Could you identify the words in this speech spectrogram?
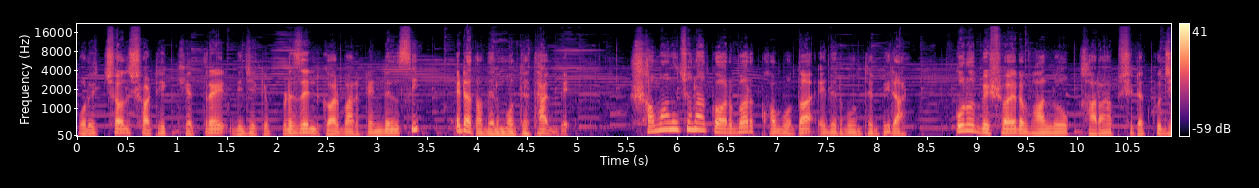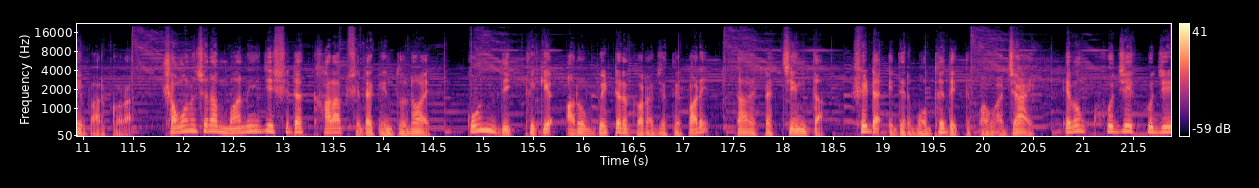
পরিচ্ছদ, সঠিক ক্ষেত্রে নিজেকে প্রেজেন্ট করবার টেন্ডেন্সি এটা তাদের মধ্যে থাকবে। সমালোচনা করবার ক্ষমতা এদের মধ্যে বিরাট। কোনো বিষয়ের ভালো, খারাপ সেটা খুঁজে বার করা। সমালোচনা মানে যে সেটা খারাপ সেটা কিন্তু নয়। কোন দিক থেকে আরও বেটার করা যেতে পারে তার একটা চিন্তা। সেটা এদের মধ্যে দেখতে পাওয়া যায় এবং খুঁজে খুঁজে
